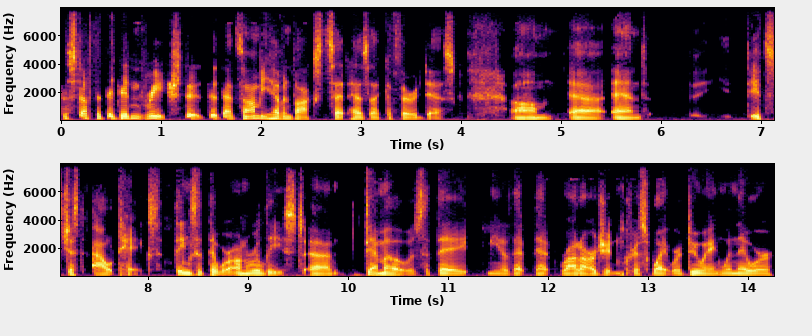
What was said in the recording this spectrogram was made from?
the stuff that they didn't reach, the, the, that Zombie Heaven boxed set has like a third disc, um, uh, and it's just outtakes, things that, that were unreleased, uh, demos that they, you know, that, that Rod Argent and Chris White were doing when they were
